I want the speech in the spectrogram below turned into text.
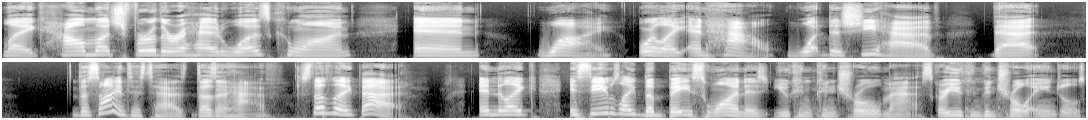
Like how much further ahead was Kuon and why? Or like and how? What does she have that the scientist has doesn't have? stuff like that. And like it seems like the base one is you can control mask or you can control angels.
